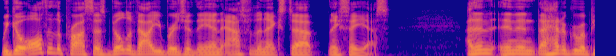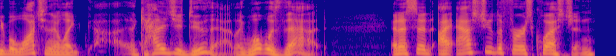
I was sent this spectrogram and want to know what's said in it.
we go all through the process, build a value bridge at the end, ask for the next step. They say yes, and then and then I had a group of people watching. They're like, uh, like, how did you do that? Like, what was that? And I said, I asked you the first question.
